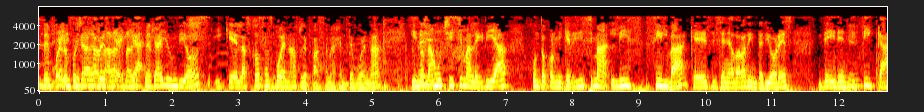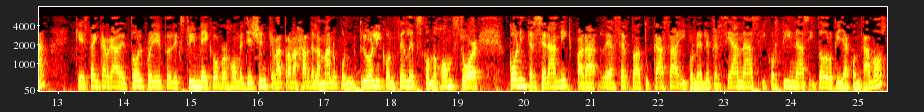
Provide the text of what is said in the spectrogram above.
De bueno, pues ya sabes que, que hay un Dios y que las cosas buenas le pasan a gente buena. Y nos da muchísima alegría, junto con mi queridísima Liz Silva, que es diseñadora de interiores de Identifica, que está encargada de todo el proyecto del Extreme Makeover Home Edition, que va a trabajar de la mano con Nutrioli, con Philips, con The Home Store, con Interceramic para rehacer toda tu casa y ponerle persianas y cortinas y todo lo que ya contamos.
